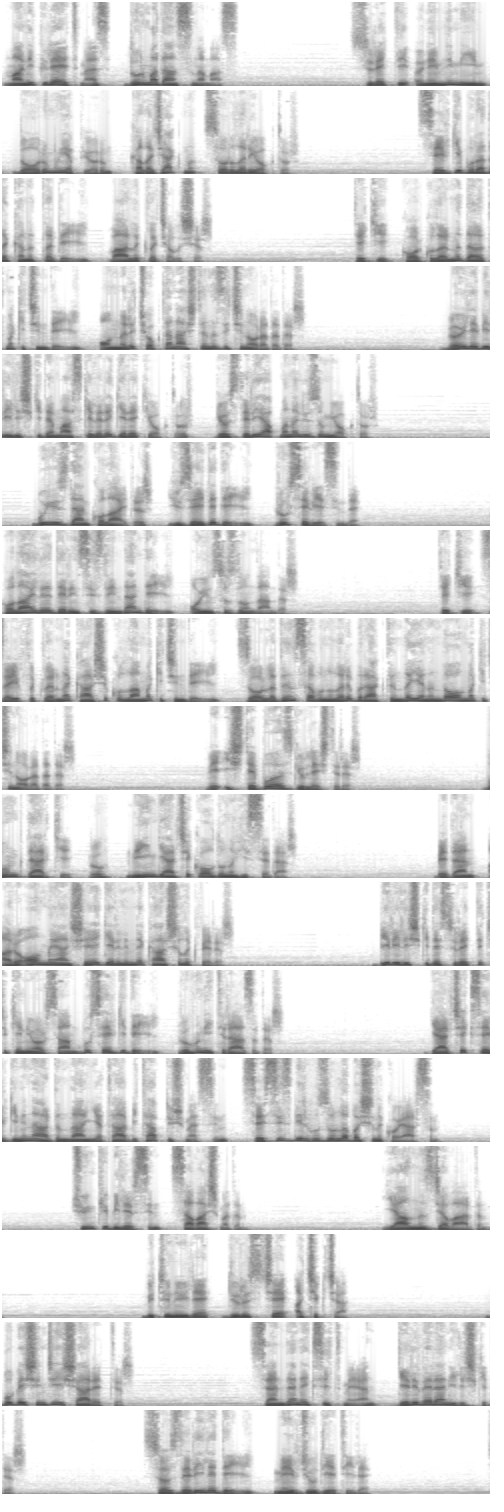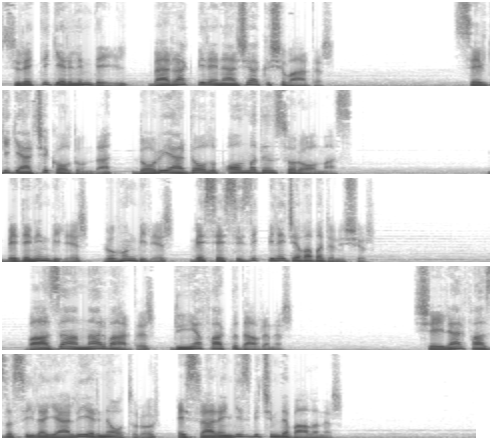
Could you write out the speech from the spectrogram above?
Manipüle etmez, durmadan sınamaz. Sürekli önemli miyim, doğru mu yapıyorum, kalacak mı soruları yoktur. Sevgi burada kanıtla değil, varlıkla çalışır. Teki, korkularını dağıtmak için değil, onları çoktan aştığınız için oradadır. Böyle bir ilişkide maskelere gerek yoktur, gösteri yapmana lüzum yoktur. Bu yüzden kolaydır, yüzeyde değil, ruh seviyesinde. Kolaylığı derinsizliğinden değil, oyunsuzluğundandır. Teki, zayıflıklarına karşı kullanmak için değil, zorladığın savunuları bıraktığında yanında olmak için oradadır. Ve işte bu özgürleştirir. Bung der ki, ruh, neyin gerçek olduğunu hisseder. Beden, arı olmayan şeye gerilimle karşılık verir. Bir ilişkide sürekli tükeniyorsam bu sevgi değil, ruhun itirazıdır. Gerçek sevginin ardından yatağa bitap düşmezsin, sessiz bir huzurla başını koyarsın. Çünkü bilirsin, savaşmadın. Yalnızca vardın. Bütünüyle, dürüstçe, açıkça. Bu beşinci işarettir. Senden eksiltmeyen, geri veren ilişkidir. Sözleriyle değil, mevcudiyetiyle. Sürekli gerilim değil, berrak bir enerji akışı vardır. Sevgi gerçek olduğunda, doğru yerde olup olmadığın soru olmaz. Bedenin bilir, ruhun bilir ve sessizlik bile cevaba dönüşür. Bazı anlar vardır, dünya farklı davranır. Şeyler fazlasıyla yerli yerine oturur, esrarengiz biçimde bağlanır.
